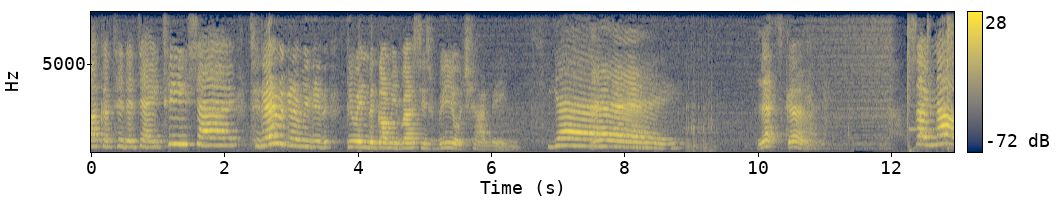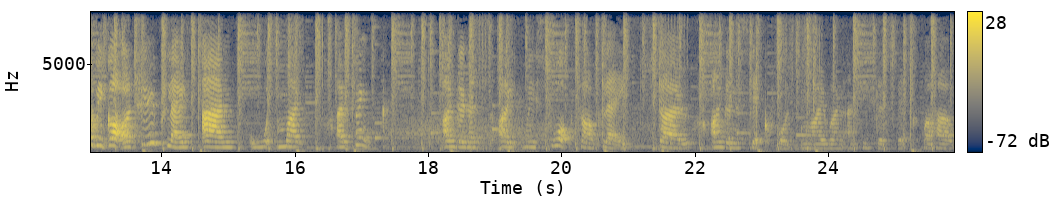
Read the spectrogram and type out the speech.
welcome to the JT show. Today we're going to be doing the gummy versus real challenge. Yay! Let's go. So now we got our two plates and my, I think I'm gonna, I, we swapped our plates. So I'm gonna stick for my one and she's gonna stick for her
